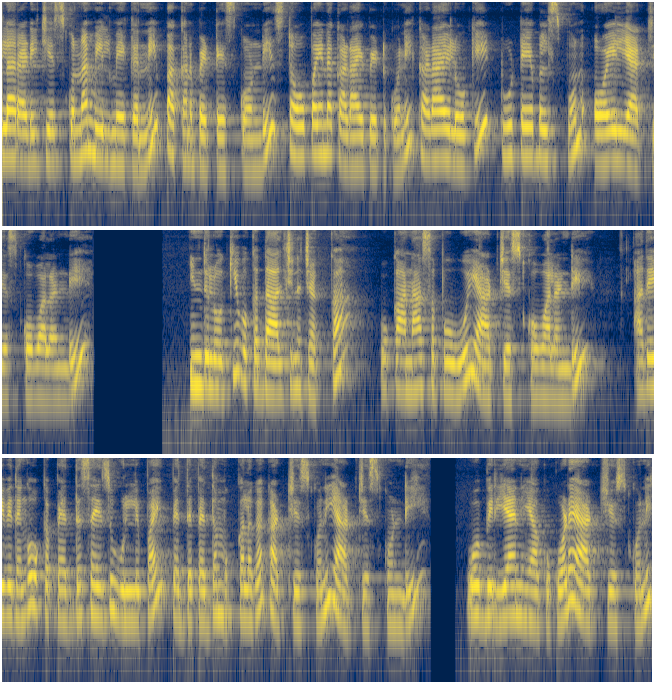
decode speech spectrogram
ఇలా రెడీ చేసుకున్న మీల్ మేకర్ని పక్కన పెట్టేసుకోండి. స్టవ్ పైన కడాయి పెట్టుకొని కడాయిలోకి టూ టేబుల్ స్పూన్ ఆయిల్ యాడ్ చేసుకోవాలండి. ఇందులోకి ఒక దాల్చిన చెక్క ఒక అనాస పువ్వు యాడ్ చేసుకోవాలండి. అదేవిధంగా ఒక పెద్ద సైజు ఉల్లిపాయ పెద్ద పెద్ద ముక్కలుగా కట్ చేసుకొని యాడ్ చేసుకోండి. ఓ బిర్యానీ ఆకు కూడా యాడ్ చేసుకొని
